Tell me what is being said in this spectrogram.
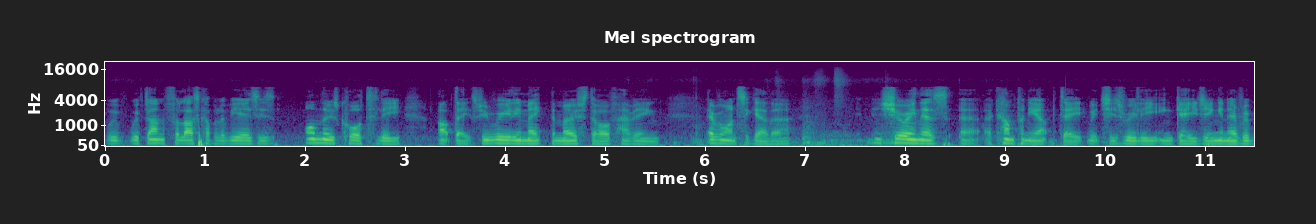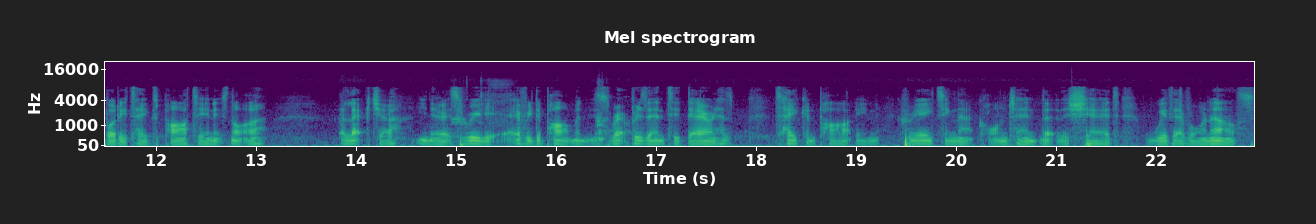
we've we've done for the last couple of years is on those quarterly updates, we really make the most of having everyone together, ensuring there's a, a, company update which is really engaging and everybody takes part in. It's not a a lecture. You know, it's really every department is represented there and has taken part in creating that content that is shared with everyone else.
